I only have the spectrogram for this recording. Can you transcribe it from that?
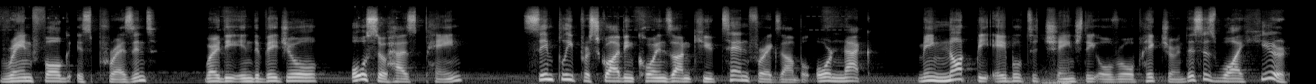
brain fog is present, where the individual also has pain. Simply prescribing coenzyme Q10, for example, or NAC may not be able to change the overall picture. And this is why here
